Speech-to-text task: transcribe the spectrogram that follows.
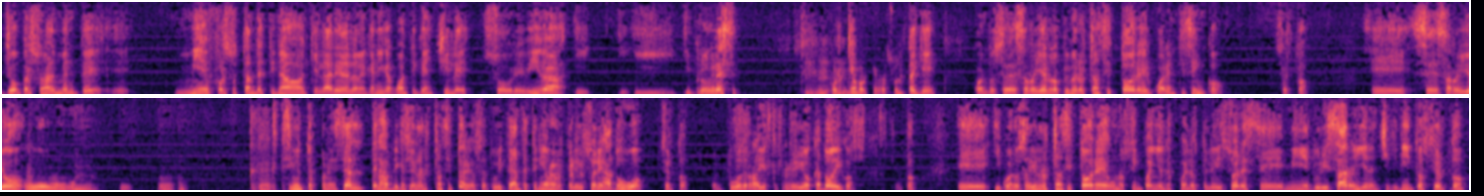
yo personalmente, mis esfuerzos están destinados a que el área de la mecánica cuántica en Chile sobreviva y, progrese. Mm-hmm. ¿Por qué? Porque resulta que cuando se desarrollaron los primeros transistores, el 45, ¿cierto? se desarrolló, un crecimiento exponencial de las aplicaciones de los transistores. O sea, tuviste antes teníamos los televisores a tubo, ¿cierto? Con tubos de rayos catódicos, ¿cierto? Eh, y cuando salieron los transistores, unos cinco años después, los televisores se miniaturizaron y eran chiquititos, ¿cierto?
